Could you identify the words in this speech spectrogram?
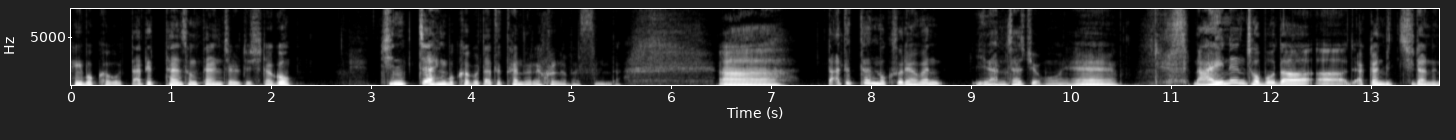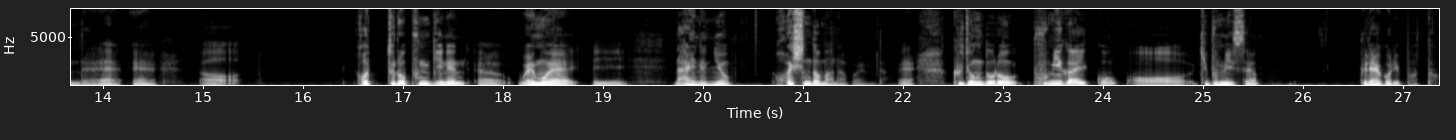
행복하고 따뜻한 성탄절 되시라고 진짜 행복하고 따뜻한 노래 골라봤습니다. 아, 따뜻한 목소리 하면 이 남자죠. 예. 나이는 저보다 아, 약간 미치라는데, 예. 어, 겉으로 풍기는 어, 외모의 이 나이는요 훨씬 더 많아 보입니다. 예, 그 정도로 품위가 있고 어, 기품이 있어요. 그레고리 포터.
